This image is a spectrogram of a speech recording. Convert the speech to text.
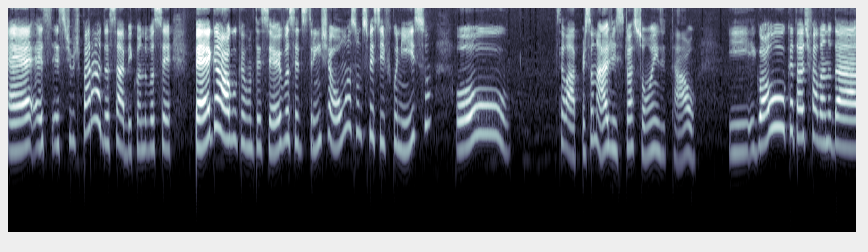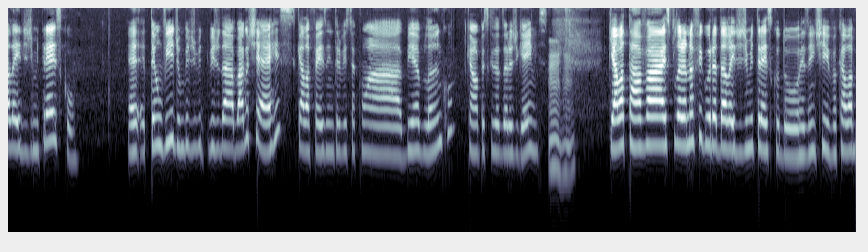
é esse, esse tipo de parada, sabe? Quando você pega algo que aconteceu e você destrincha ou um assunto específico nisso, ou, sei lá, personagens, situações e tal. E igual o que eu tava te falando da Lady Dimitrescu, é, tem um vídeo, um vídeo, vídeo da Bago que ela fez em entrevista com a Bia Blanco, que é uma pesquisadora de games, Uhum. Que ela tava explorando a figura da Lady Dimitrescu do Resident Evil, aquela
